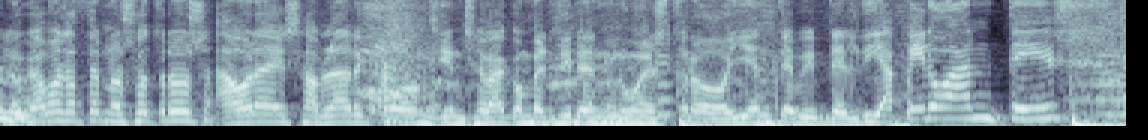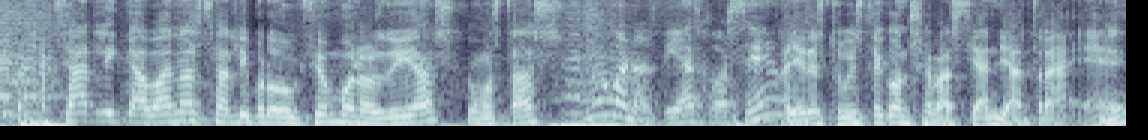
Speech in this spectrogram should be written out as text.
lo que vamos a hacer nosotros ahora es hablar con quien se va a convertir en nuestro oyente VIP del día. Pero antes, Charlie Cabanas, Charlie Producción, buenos días, ¿cómo estás? Muy buenos días, José. Ayer estuviste con Sebastián Yatra, ¿eh?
